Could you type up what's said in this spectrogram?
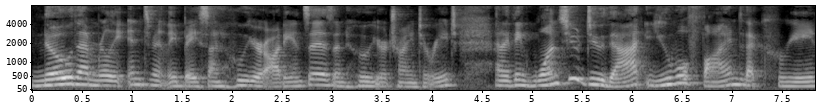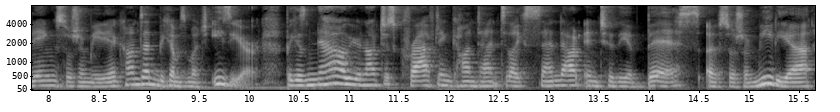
Know them really intimately based on who your audience is and who you're trying to reach. And I think once you do that, you will find that creating social media content becomes much easier because now you're not just crafting content to like send out into the abyss of social media,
